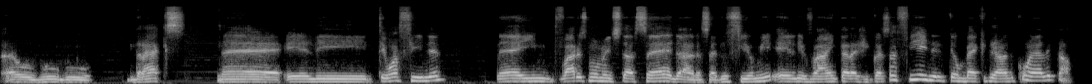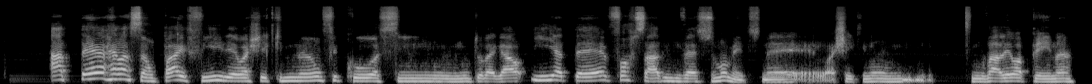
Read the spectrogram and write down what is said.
é o vulgo Drax, né, ele tem uma filha, né, em vários momentos da série, da, da série do filme, ele vai interagir com essa filha, ele tem um background com ela e tal. Até a relação pai-filha, eu achei que não ficou assim muito legal e até forçado em diversos momentos, né? Eu achei que não, não valeu a pena.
